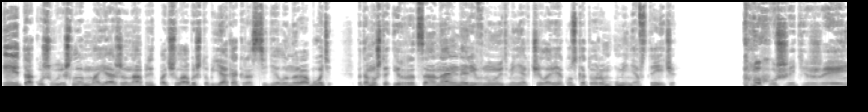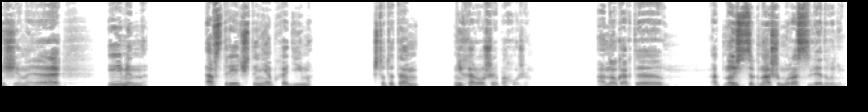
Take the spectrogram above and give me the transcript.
И так уж вышло, моя жена предпочла бы, чтобы я как раз сидела на работе, потому что иррационально ревнует меня к человеку, с которым у меня встреча. Ох уж эти женщины, а! Именно. А встреча-то необходима. Что-то там нехорошее, похоже. Оно как-то относится к нашему расследованию.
